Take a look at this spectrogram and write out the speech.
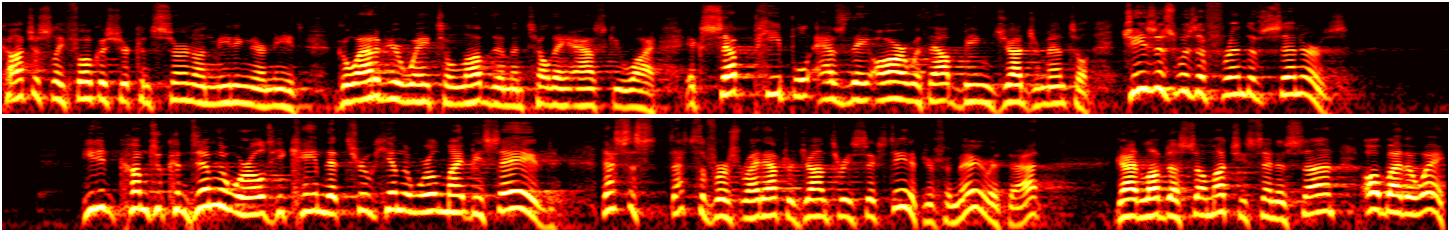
Consciously focus your concern on meeting their needs. Go out of your way to love them until they ask you why. Accept people as they are without being judgmental. Jesus was a friend of sinners. He didn't come to condemn the world, he came that through him the world might be saved. That's the, that's the verse right after John 3:16 if you're familiar with that. God loved us so much, He sent His Son. Oh, by the way,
